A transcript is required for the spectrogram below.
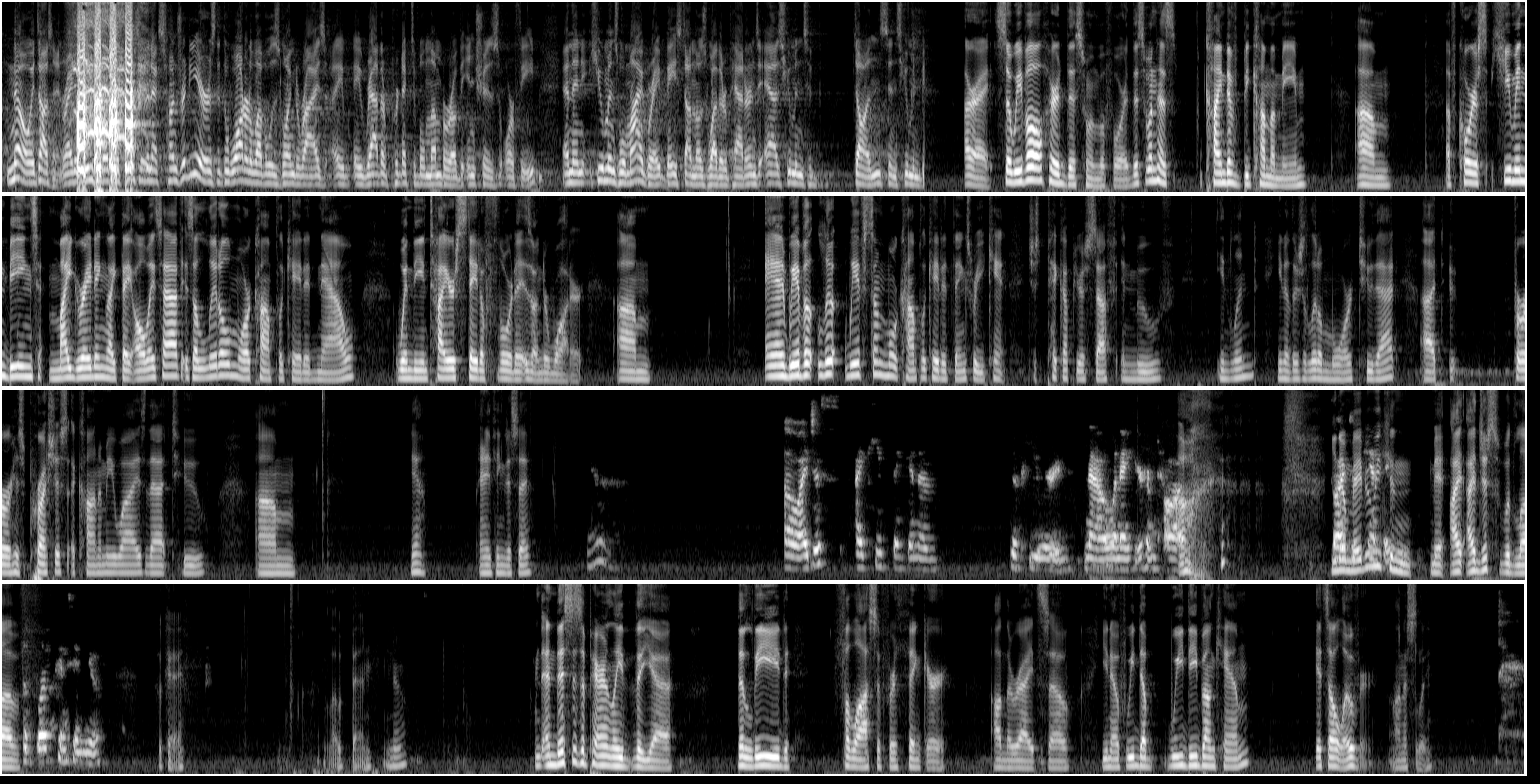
No, it doesn't, right? It means that over the course of the next hundred years that the water level is going to rise a, a rather predictable number of inches or feet, and then humans will migrate based on those weather patterns as humans have done since human beings. All right. So we've all heard this one before. This one has kind of become a meme. Um of course, human beings migrating like they always have is a little more complicated now when the entire state of Florida is underwater. Um and we have a we have some more complicated things where you can't just pick up your stuff and move inland. You know, there's a little more to that. Uh for his precious economy wise that too. Um yeah. Anything to say? Yeah. Oh, I just I keep thinking of the P word now when I hear him talk. Oh. you So know, maybe we can I I just would love let's continue. Okay. I love Ben, you know? And- And this is apparently the uh the lead philosopher thinker on the right. So, you know, if we deb- we debunk him, it's all over, honestly.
